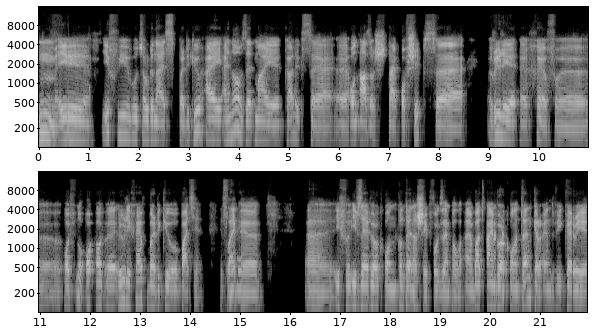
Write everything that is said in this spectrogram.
Hmm, eh, if we would organize barbecue, I, I know that my colleagues uh, uh, on other type of ships uh, really uh, have uh, of, no, o- o- uh, really have barbecue party. It's like uh, uh, if if they work on container ship, for example, uh, but I work on a tanker and we carry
